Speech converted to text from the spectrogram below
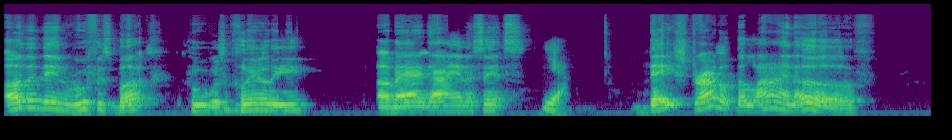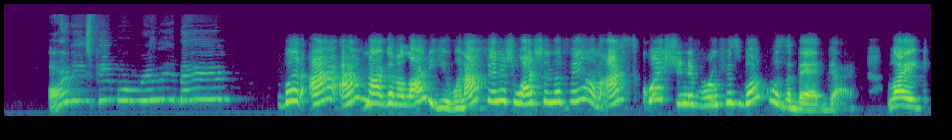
other than Rufus Buck, who was clearly a bad guy in a sense, yeah, they straddled the line of are these people really bad But I, I'm not gonna lie to you. When I finished watching the film, I questioned if Rufus Buck was a bad guy. Like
